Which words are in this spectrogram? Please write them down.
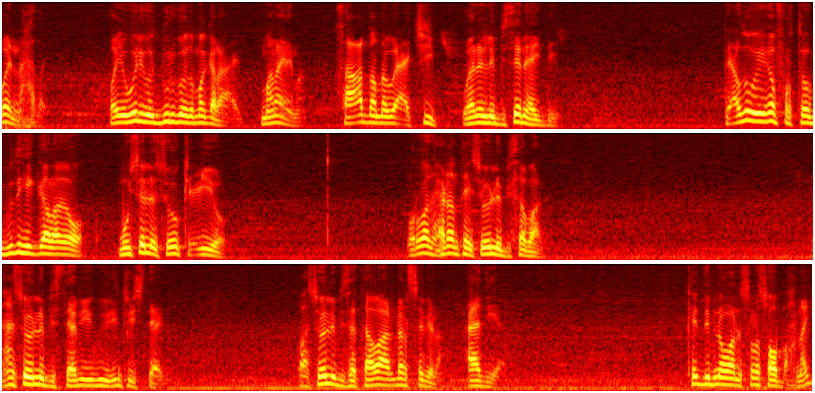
Way naxday. Waayo weligood gurigooda ma garaacin mana iman. Saacaddanna waa cajiib waana labisanahay dee. Dee adugu iga furtoo gudihii galayoo muuse la soo kiciyo. War waad xidhantahay soo labisa baan maxaan soo labistaa bu igu yidhi intuu istaagay waxaad soo labisataa waan dhar sibila caadiya kadibna waan isla soo baxnay.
